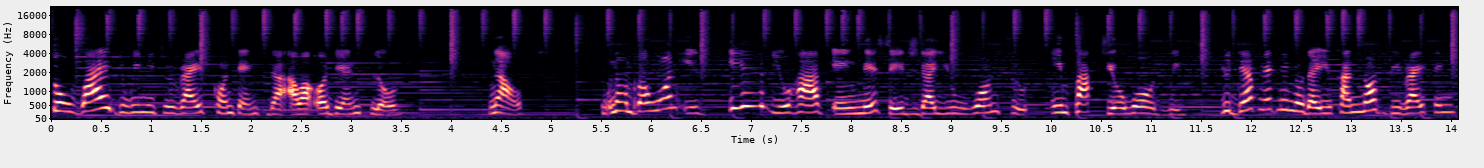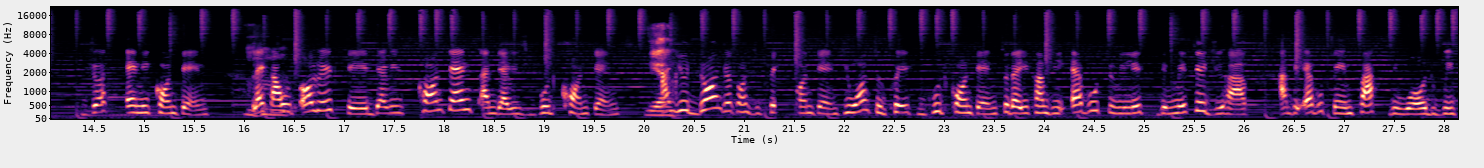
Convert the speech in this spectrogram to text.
So why do we need to write content that our audience love? Now, Number one is if you have a message that you want to impact your world with, you definitely know that you cannot be writing just any content. Mm-hmm. Like I would always say, there is content and there is good content. Yeah. And you don't just want to create content, you want to create good content so that you can be able to relate the message you have and be able to impact the world with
